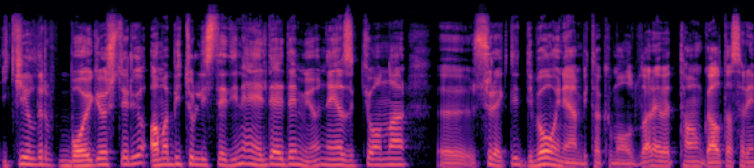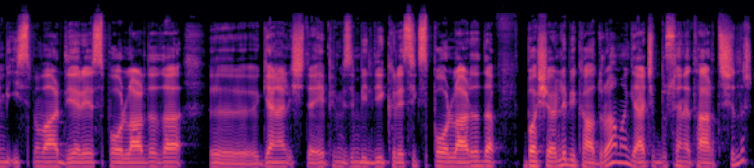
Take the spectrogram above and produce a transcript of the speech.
2 yıldır boy gösteriyor ama bir türlü istediğini elde edemiyor. Ne yazık ki onlar e, sürekli dibe oynayan bir takım oldular. Evet tamam Galatasaray'ın bir ismi var. Diğer sporlarda da e, genel işte hepimizin bildiği klasik sporlarda da başarılı bir kadro ama gerçi bu sene tartışılır.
